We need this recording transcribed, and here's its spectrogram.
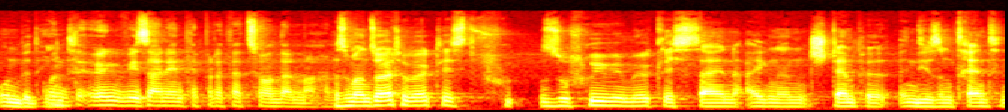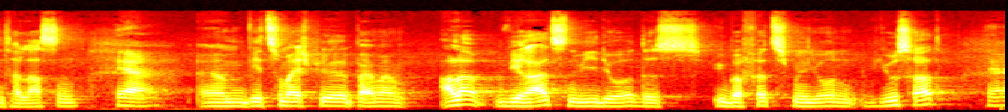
unbedingt. und irgendwie seine Interpretation dann machen. Also man sollte wirklich so früh wie möglich seinen eigenen Stempel in diesem Trend hinterlassen. ja. Ähm, wie zum Beispiel bei meinem allerviralsten Video, das über 40 Millionen Views hat. Ja.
